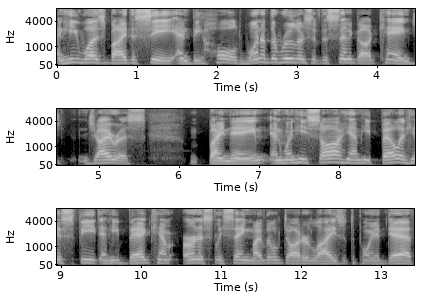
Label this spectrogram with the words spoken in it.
and he was by the sea. And behold, one of the rulers of the synagogue came, Jairus by name. And when he saw him, he fell at his feet and he begged him earnestly, saying, My little daughter lies at the point of death.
